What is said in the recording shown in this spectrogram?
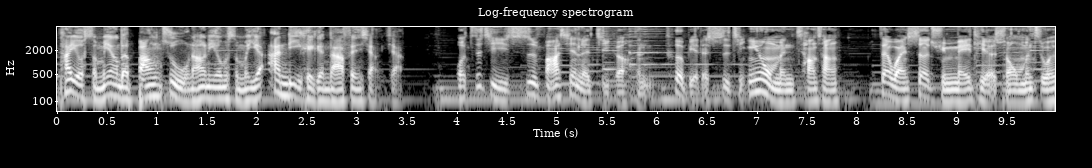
它有什么样的帮助？然后你有没有什么一个案例可以跟大家分享一下？我自己是发现了几个很特别的事情，因为我们常常在玩社群媒体的时候，我们只会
